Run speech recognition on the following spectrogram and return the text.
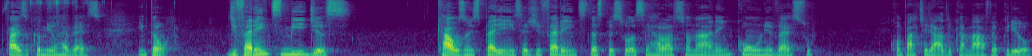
faz o caminho reverso. Então, diferentes mídias causam experiências diferentes das pessoas se relacionarem com o universo compartilhado que a Marvel criou.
